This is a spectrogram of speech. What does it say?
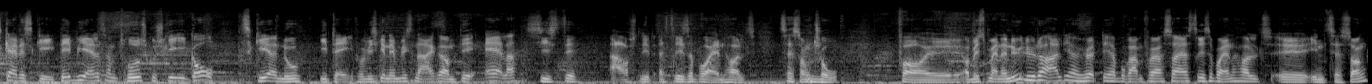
Skal det ske. Det, vi alle sammen troede skulle ske i går, sker nu i dag. For vi skal nemlig snakke om det aller sidste afsnit af Strisser på Anholdt, sæson 2. For, øh, og hvis man er ny lytter og aldrig har hørt det her program før, så er Strisser på Anholdt øh, en sæson,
